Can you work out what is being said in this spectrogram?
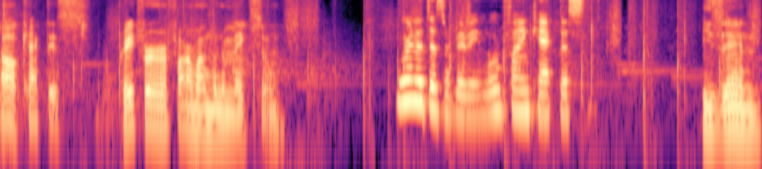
Oh, cactus. Great for a farm I'm gonna make soon. We're in the desert, baby. We'll find cactus. He's in.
